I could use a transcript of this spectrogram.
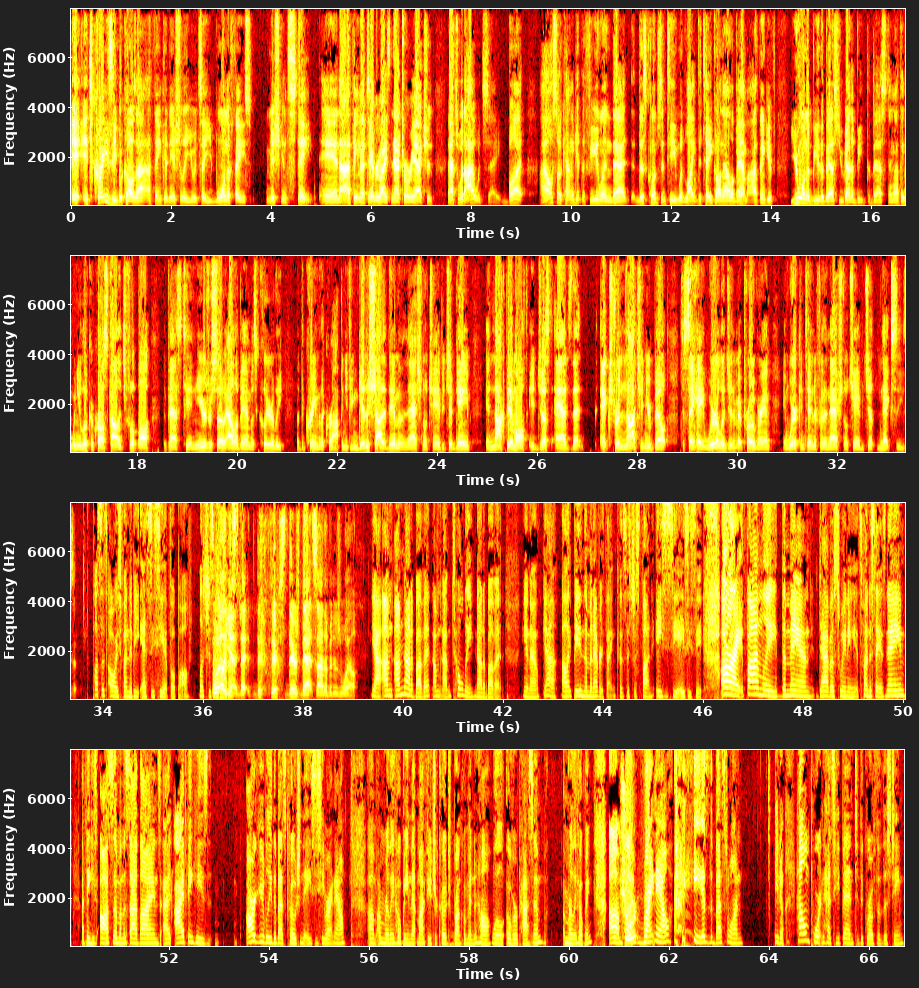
It, it's crazy because I, I think initially you would say you want to face Michigan State, and I think that's everybody's natural reaction. That's what I would say, but I also kind of get the feeling that this Clemson team would like to take on Alabama. I think if you want to be the best, you got to beat the best. And I think when you look across college football, the past 10 years or so, Alabama is clearly the cream of the crop. And if you can get a shot at them in the national championship game and knock them off, it just adds that extra notch in your belt to say, hey, we're a legitimate program and we're a contender for the national championship next season. Plus, it's always fun to be SEC at football. Let's just well, yeah, that, there's there's that side of it as well. Yeah, I'm I'm not above it. I'm I'm totally not above it you know, yeah, I like beating them and everything because it's just fun. ACC, ACC. All right, finally, the man, Dabo Swinney. It's fun to say his name. I think he's awesome on the sidelines. I, I think he's arguably the best coach in the ACC right now. Um, I'm really hoping that my future coach Bronco Mendenhall will overpass him. I'm really hoping. Um, sure. But right now, he is the best one. You know, how important has he been to the growth of this team?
